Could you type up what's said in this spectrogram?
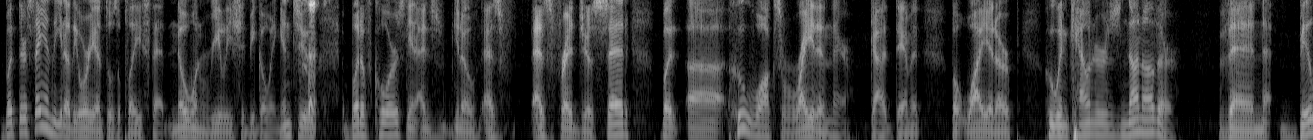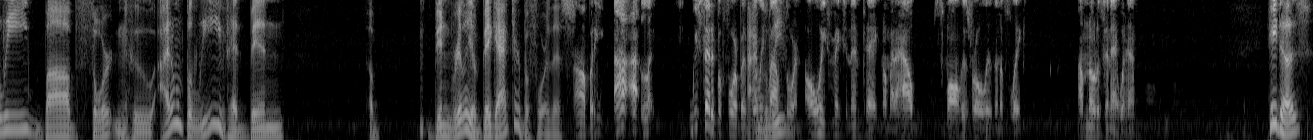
but they're saying that you know the Oriental's a place that no one really should be going into. but of course, you know, as you know, as as Fred just said, but uh, who walks right in there? God damn it! But Wyatt Earp, who encounters none other than Billy Bob Thornton, who I don't believe had been a been really a big actor before this. Oh, but he, I, I like we said it before, but I Billy believe- Bob Thornton always makes an impact, no matter how small his role is in a flick. I'm noticing that with him. He does,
